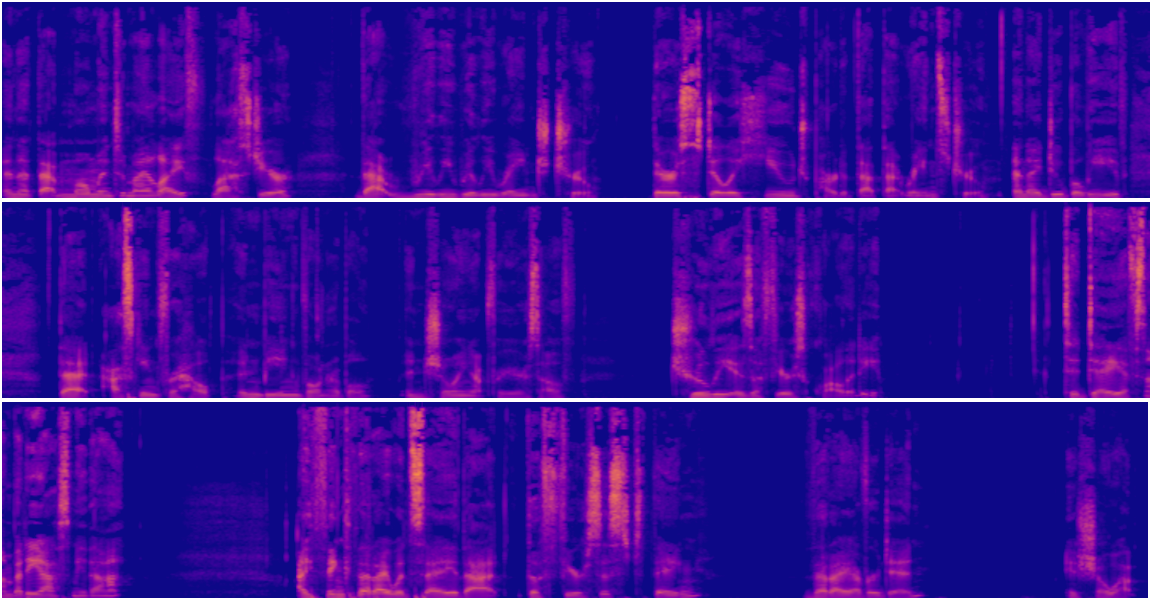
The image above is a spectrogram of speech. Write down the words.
And at that moment in my life last year, that really, really reigned true. There is still a huge part of that that reigns true. And I do believe that asking for help and being vulnerable and showing up for yourself truly is a fierce quality. Today, if somebody asked me that, I think that I would say that the fiercest thing that I ever did is show up,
